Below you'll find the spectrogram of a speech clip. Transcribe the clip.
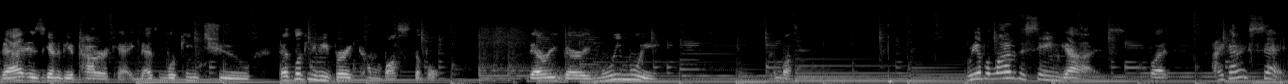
that is going to be a powder keg that's looking to that's looking to be very combustible very very muy muy combustible we have a lot of the same guys but I gotta say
